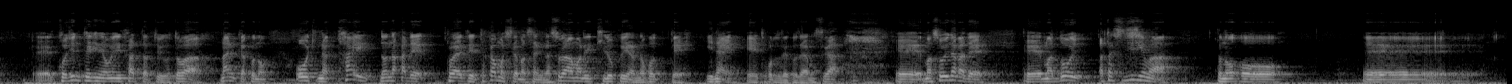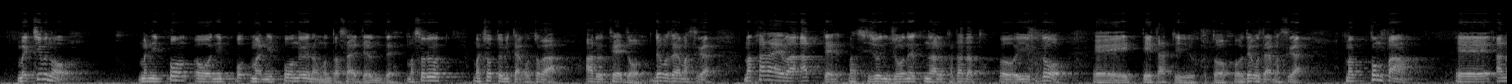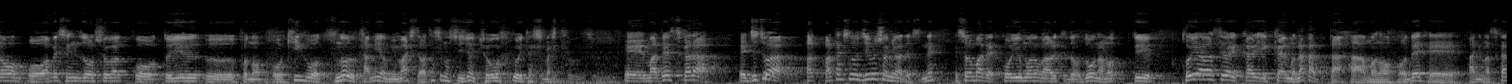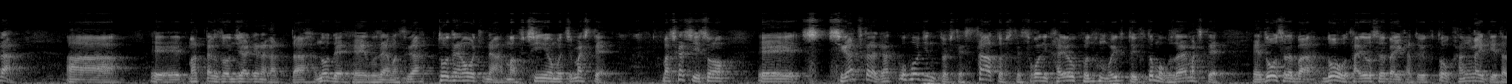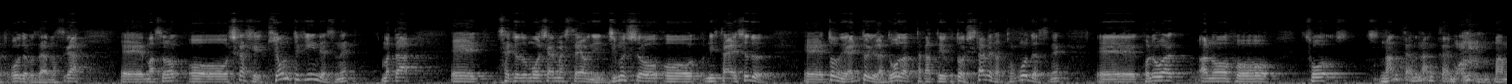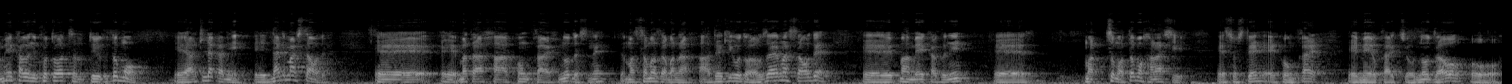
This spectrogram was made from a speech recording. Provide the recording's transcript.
個人的にお目にかかったということは、何かこの大きな会の中で捉えていたかもしれませんが、それはあまり記録には残っていない、えーところでございますが、えーまあ、そういう中で、えーまあ、どう私自身は、この、おえーまあ、一部の、まあ、日本日本まあ、日本のようなものを出されているので、まあ、それを、まあ、ちょっと見たことがある程度でございますが、まあ、家内はあって、まあ、非常に情熱のある方だということを、えー言っていたということでございますが、まあ、今般、えーあのお安倍晋三小学校といううこのお寄付を募る紙を見まして、私も非常に驚愕をいたしました。えーまあ、ですから、えー実はあ私の事務所にはですね、それまでこういうものがあるけどどうなのっていう問い合わせは一回一回もなかったあもので、えーありますから、あーえー全く存じ上げなかったので、えーございますが、当然大きな、まあ、不信を持ちまして、まあ、しかしその、えー4月から学校法人としてスタートして、そこに通う子どもいるということもございまして、えーどうすれば、どう対応すればいいかということを考えていたところでございますが、えーまあ、そのおしかし、基本的にですね、また、えー先ほど申し上げましたように、事務所に対する、えーとのやり取りがどうだったかということを調べたところですね、えーこれはあのそう何回も何回も、まあ、明確に断ったということも、えー明らかになりましたので、えーえーまたあ今回のですね、まあ、様々なあ出来事がございましたので、えーまあ、明確に、えーまあ、妻とも話し、えーそしてえー今回、えー名誉会長の座をお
